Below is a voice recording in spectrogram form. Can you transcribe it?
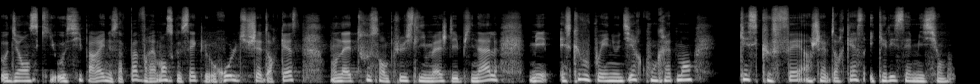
audience qui aussi, pareil, ne savent pas vraiment ce que c'est que le rôle du chef d'orchestre. On a tous en plus l'image d'Épinal. Mais est-ce que vous pourriez nous dire concrètement qu'est-ce que fait un chef d'orchestre et quelle est sa mission?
